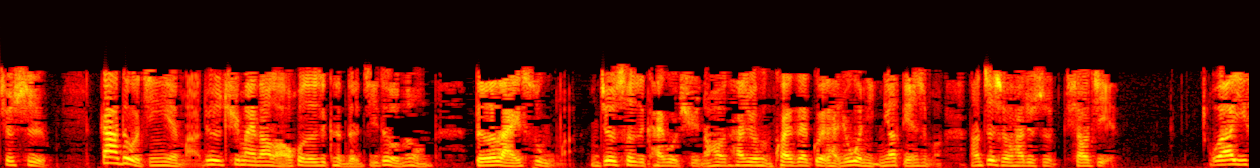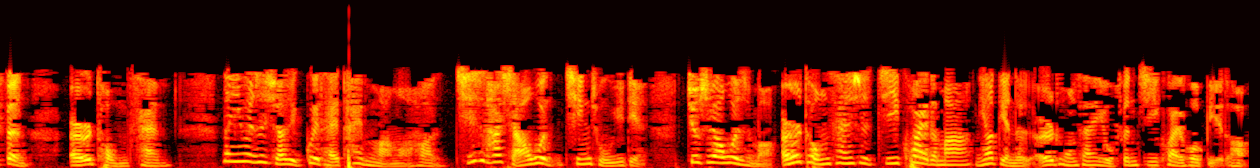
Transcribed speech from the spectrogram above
就是大家都有经验嘛，就是去麦当劳或者是肯德基都有那种得来速嘛，你就车子开过去，然后他就很快在柜台就问你你要点什么，然后这时候他就是小姐，我要一份儿童餐。那因为这小姐柜台太忙了哈，其实她想要问清楚一点，就是要问什么？儿童餐是鸡块的吗？你要点的儿童餐有分鸡块或别的哈？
